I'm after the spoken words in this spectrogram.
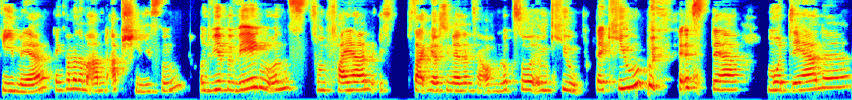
primär, den kann man am Abend abschließen. Und wir bewegen uns zum Feiern, ich sage ja, sie nennen es ja auch im Luxo, im Cube. Der Cube ist der moderne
